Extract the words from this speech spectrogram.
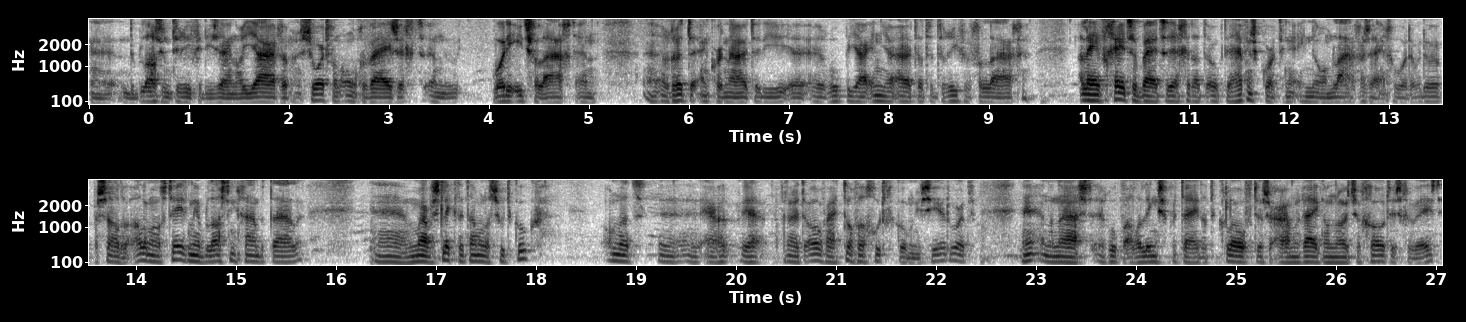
Eh, de belastingtarieven die zijn al jaren een soort van ongewijzigd en worden iets verlaagd. En eh, Rutte en Cornuiten die roepen jaar in jaar uit dat de tarieven verlagen. Alleen vergeet ze te zeggen dat ook de heffingskortingen enorm lager zijn geworden. Waardoor we per allemaal steeds meer belasting gaan betalen. Eh, maar we slikken het allemaal als zoete koek. Omdat eh, er ja, vanuit de overheid toch wel goed gecommuniceerd wordt. En daarnaast eh, roepen alle linkse partijen dat de kloof tussen arm en rijk nog nooit zo groot is geweest.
